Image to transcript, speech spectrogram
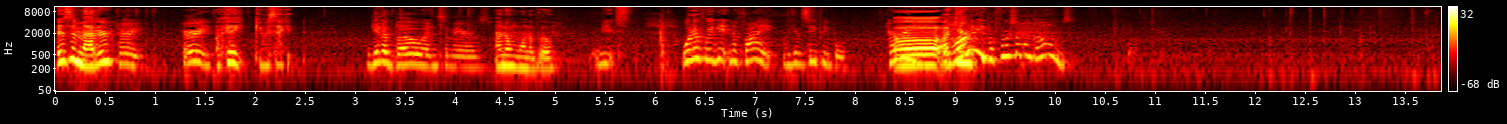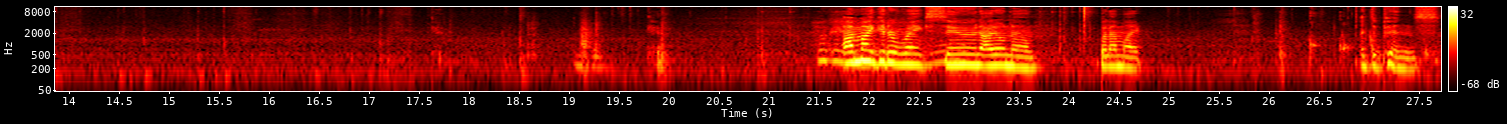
It doesn't matter. Hurry. Hurry. Okay, give me a second. Get a bow and some arrows. I don't want to bow. What if we get in a fight? We can see people. Hurry. Uh, But can- hurry before someone comes. Okay. Okay. Okay. I might get a rank soon. I don't know, but I might. It depends.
